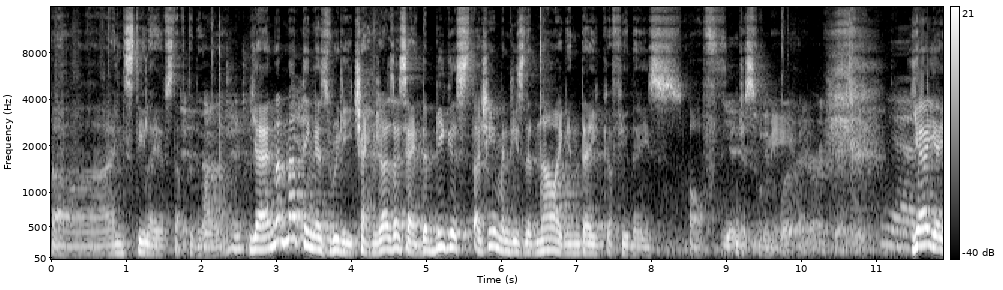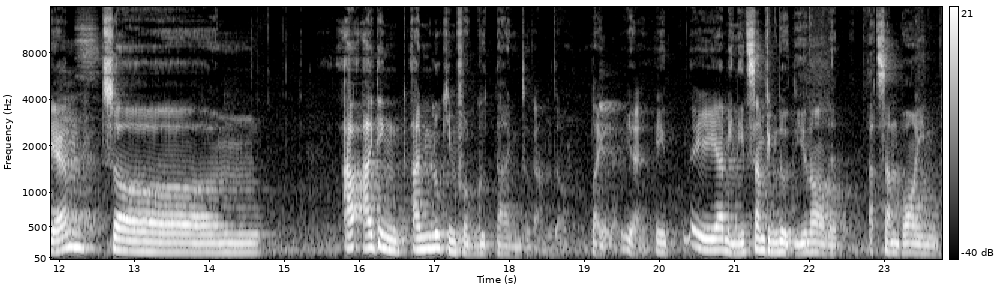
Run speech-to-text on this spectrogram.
Uh, and still I have stuff to do. nothing. Yeah, no, nothing has really changed. As I said, the biggest achievement is that now I can take a few days off Yeah, just for me. work on your own schedule. Yeah. Yeah, yeah, yeah. So um, I, I think I'm looking for good time to come though. Like, yeah, it. eh, I mean, it's something good. You know that at some point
